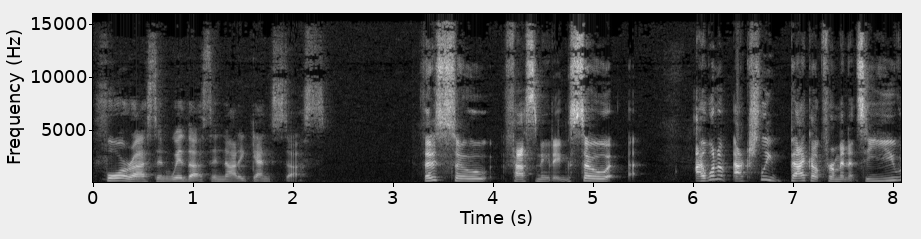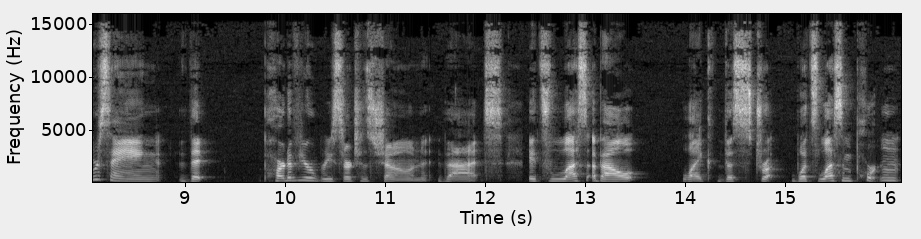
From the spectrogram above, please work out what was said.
for us and with us and not against us. That is so fascinating. So I want to actually back up for a minute. So you were saying that part of your research has shown that it's less about like the str- what's less important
